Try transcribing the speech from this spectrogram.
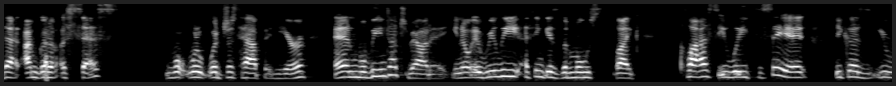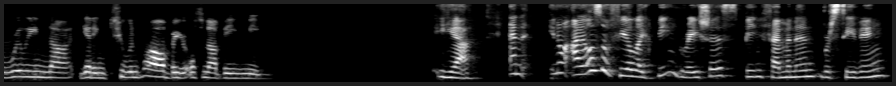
that I'm going to assess what, what what just happened here and we'll be in touch about it. You know, it really I think is the most like classy way to say it because you're really not getting too involved but you're also not being mean. Yeah. And you know, I also feel like being gracious, being feminine, receiving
